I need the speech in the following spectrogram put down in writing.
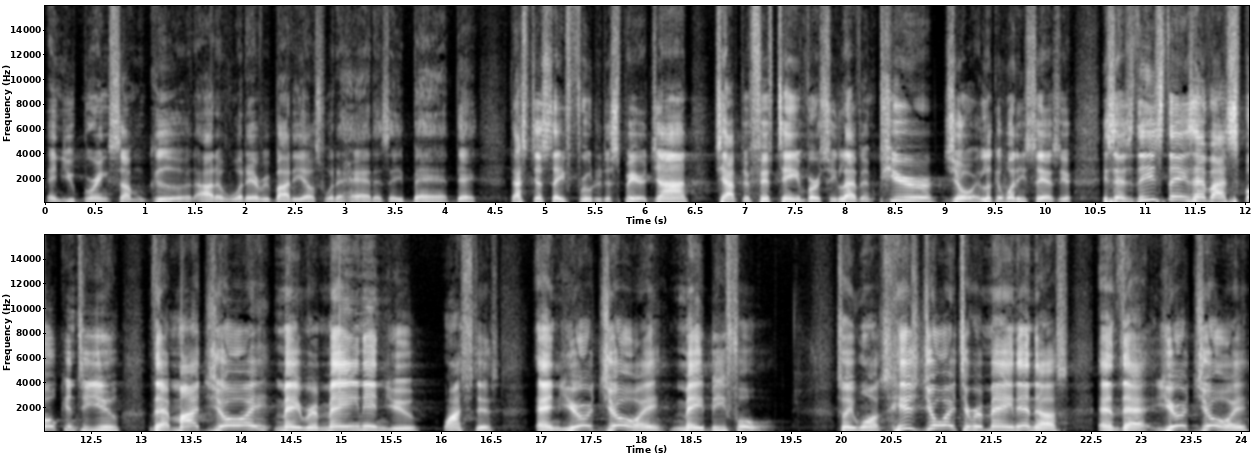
and you bring something good out of what everybody else would have had as a bad day. That's just a fruit of the Spirit. John chapter 15, verse 11 pure joy. Look at what he says here. He says, These things have I spoken to you that my joy may remain in you. Watch this. And your joy may be full. So he wants his joy to remain in us and that your joy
